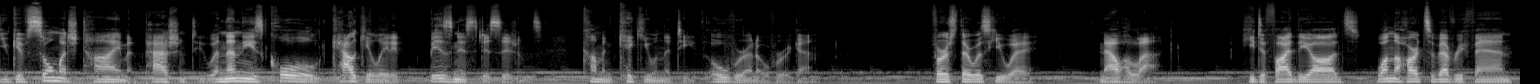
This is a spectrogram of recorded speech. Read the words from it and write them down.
you give so much time and passion to, and then these cold, calculated business decisions come and kick you in the teeth over and over again. First there was Huet, now Halak. He defied the odds, won the hearts of every fan.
